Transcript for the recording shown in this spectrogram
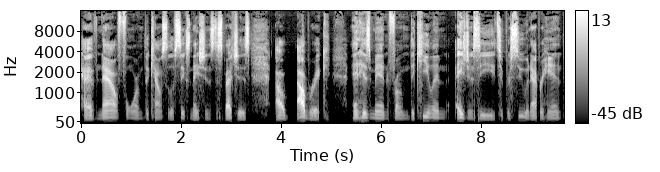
have now formed the Council of Six Nations, dispatches Al- Alberich and his men from the Keelan Agency to pursue and apprehend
